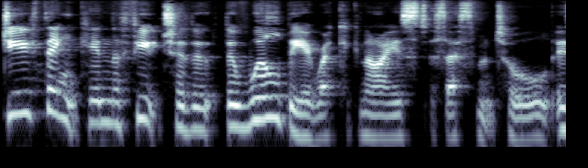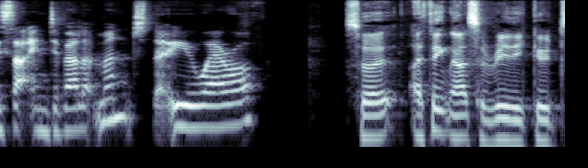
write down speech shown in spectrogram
Do you think in the future that there will be a recognized assessment tool? Is that in development that are you aware of? So I think that's a really good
